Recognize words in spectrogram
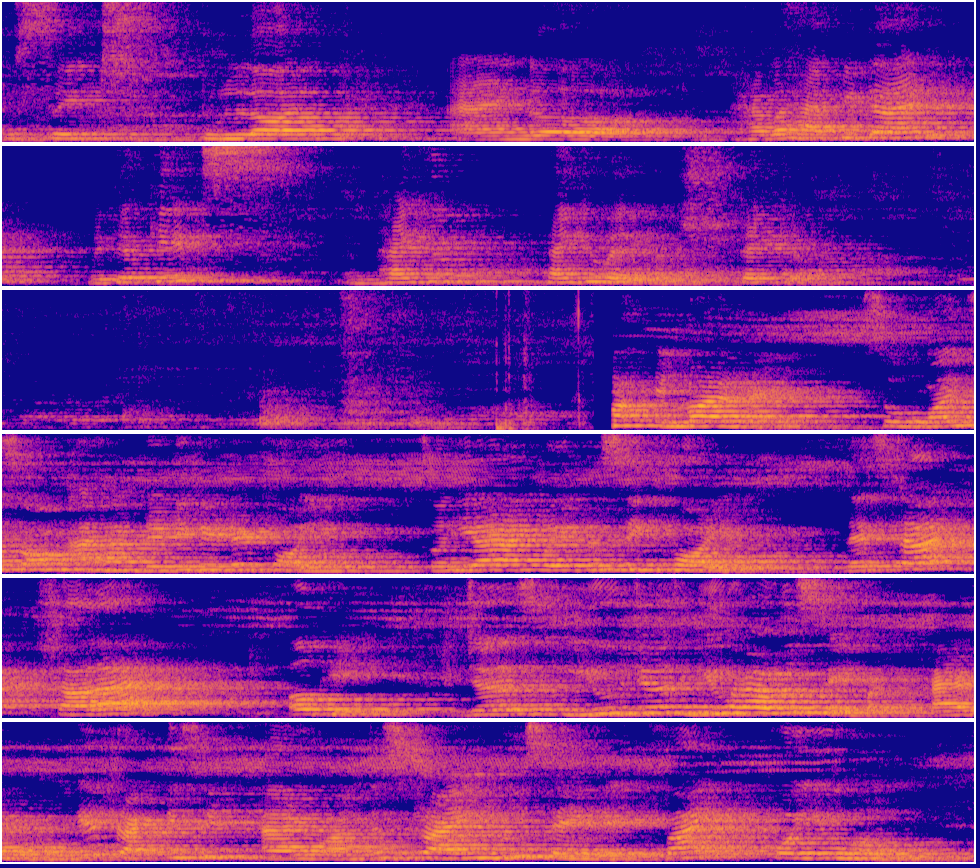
to sit, to learn and uh, have a happy time with your kids. And thank you. Thank you very much. Take care. Environment. So one song I have dedicated for you. So here I am going to sing for you. Let's start. Shall I? Okay. Just you just you have to say but at home. Okay. Practice it at home. I'm just trying to sing it. Fine for you only.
